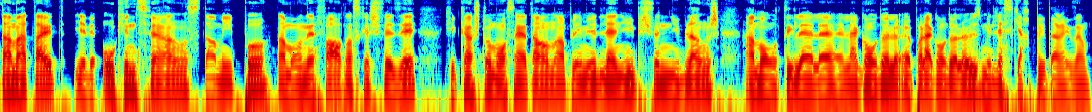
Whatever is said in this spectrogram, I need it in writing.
dans ma tête, il n'y avait aucune différence dans mes pas, dans mon effort, dans ce que je faisais, que quand je suis au Mont-Saint-Anne en plein milieu de la nuit, puis je fais une nuit blanche à monter la, la, la gondole, euh, pas la gondoleuse, mais l'escarpé, par exemple.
